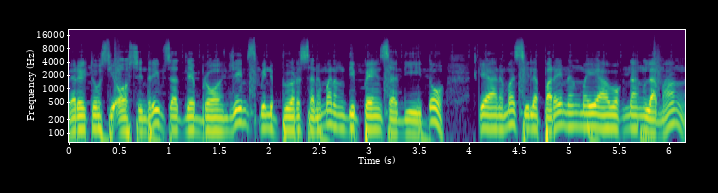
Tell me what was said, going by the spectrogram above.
Pero itong si Austin Reeves at Lebron James pinipwersa naman ang depensa dito. Kaya naman sila pa rin ang mayawak ng lamang.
